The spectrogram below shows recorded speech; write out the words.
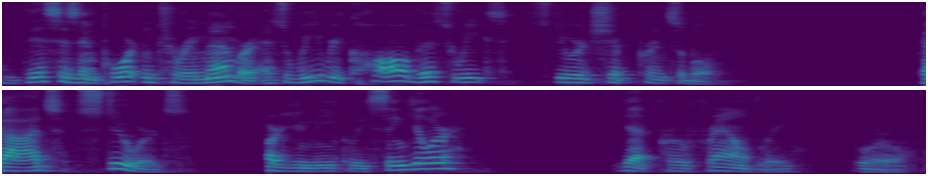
And this is important to remember as we recall this week's stewardship principle. God's stewards are uniquely singular, yet profoundly plural.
